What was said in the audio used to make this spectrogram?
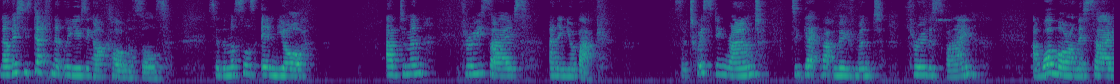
Now this is definitely using our core muscles. So the muscles in your abdomen, through your sides and in your back. So twisting round to get that movement through the spine. And one more on this side.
